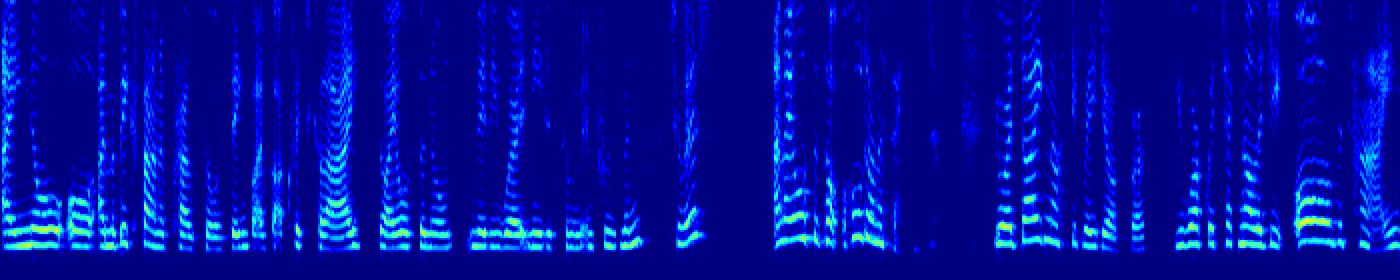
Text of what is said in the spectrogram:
I know, or I'm a big fan of crowdsourcing, but I've got a critical eye. So I also know maybe where it needed some improvements to it. And I also thought, hold on a second. You're a diagnostic radiographer. You work with technology all the time.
